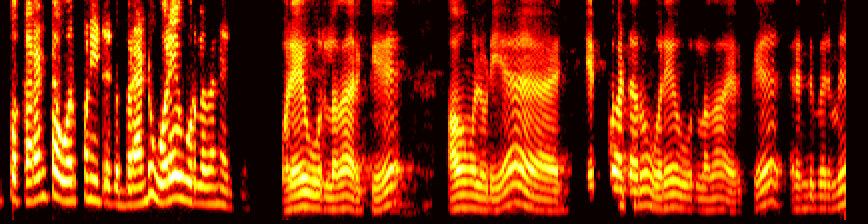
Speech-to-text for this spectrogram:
இப்போ கரண்டா ஒர்க் பண்ணிட்டு இருக்க பிராண்டும் ஒரே ஊர்ல தானே இருக்கு? ஒரே ஊர்ல தான் இருக்கு. அவங்களுடைய ஹெட் குவார்ட்டரும் ஒரே ஊர்ல தான் இருக்கு. ரெண்டு பேருமே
